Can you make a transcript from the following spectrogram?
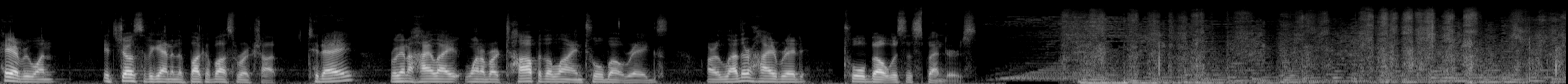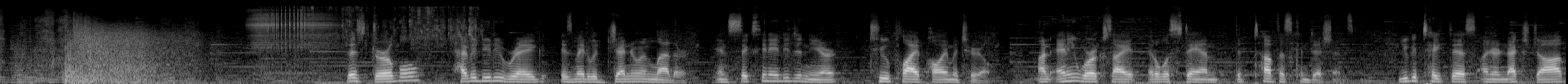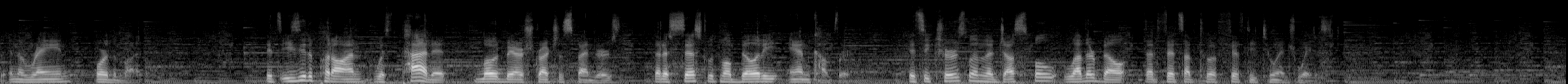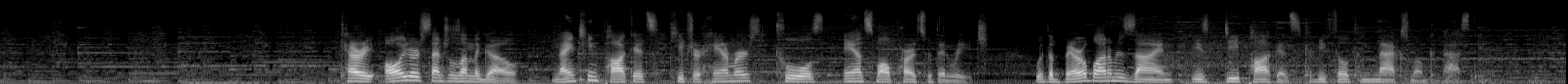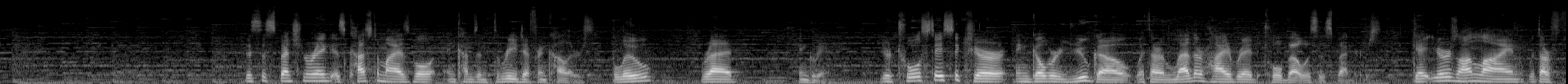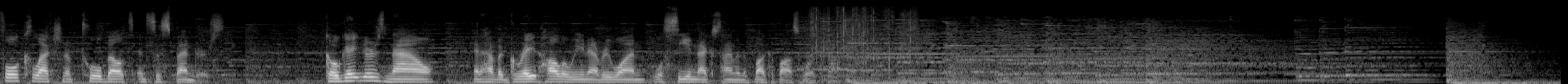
Hey everyone, it's Joseph again in the Bucket Boss Workshop. Today, we're going to highlight one of our top of the line tool belt rigs, our leather hybrid tool belt with suspenders. This durable, heavy-duty rig is made with genuine leather and 1680 denier 2-ply poly material. On any work site, it'll withstand the toughest conditions. You could take this on your next job in the rain or the mud. It's easy to put on with padded load bear stretch suspenders that assist with mobility and comfort. It secures with an adjustable leather belt that fits up to a 52 inch waist. Carry all your essentials on the go 19 pockets keeps your hammers, tools, and small parts within reach. With a barrel bottom design, these deep pockets can be filled to maximum capacity. This suspension rig is customizable and comes in three different colors, blue, red, and green. Your tools stay secure and go where you go with our leather hybrid tool belt with suspenders. Get yours online with our full collection of tool belts and suspenders. Go get yours now and have a great Halloween, everyone. We'll see you next time in the Bucket Boss Workshop. Thank you.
